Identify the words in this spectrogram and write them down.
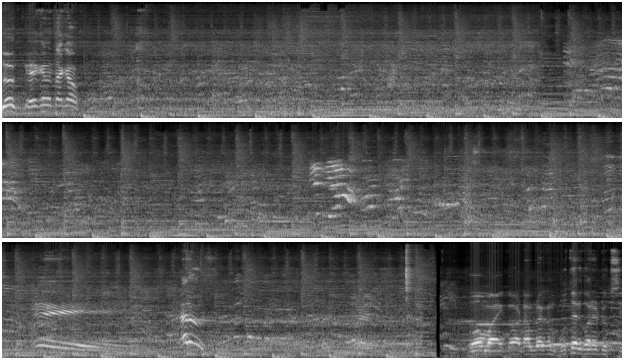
লোক এখানে তাকাও। গড আমরা এখন ভূতের ঘরে ঢুকছি।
